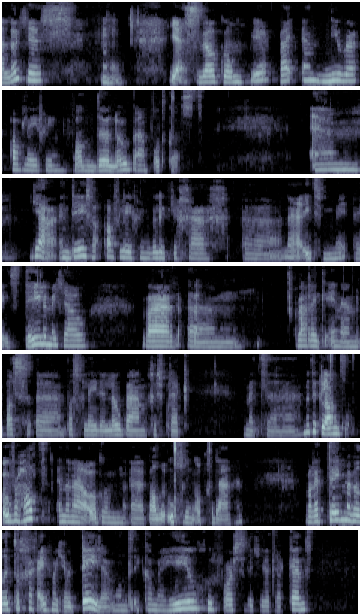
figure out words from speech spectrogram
Hallootjes. Yes, welkom weer bij een nieuwe aflevering van de Loopbaan Podcast. Um, ja, in deze aflevering wil ik je graag uh, nou ja, iets, iets delen met jou. Waar, um, waar ik in een pas, uh, pas geleden loopbaangesprek met, uh, met de klant over had. En daarna ook een bepaalde oefening opgedaan heb. Maar het thema wilde ik toch graag even met jou delen. Want ik kan me heel goed voorstellen dat je het herkent.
